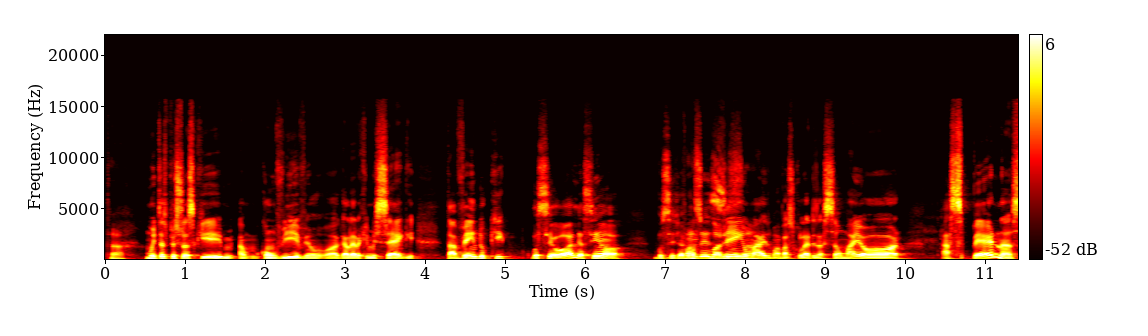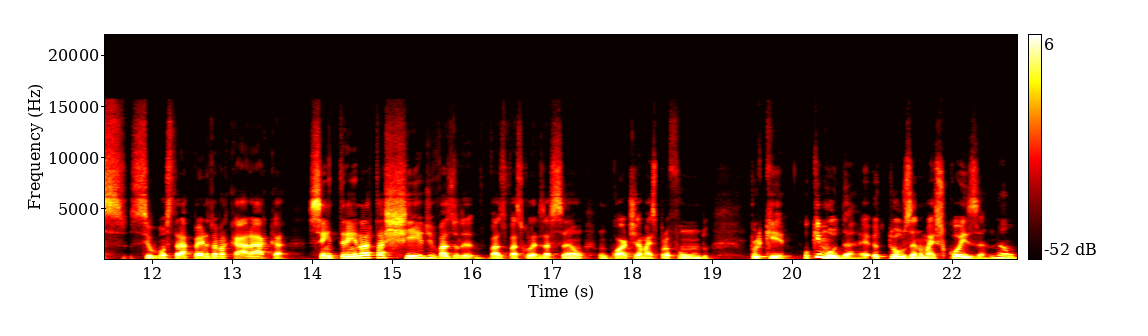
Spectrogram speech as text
Tá. Muitas pessoas que ah, convivem, a galera que me segue, tá vendo que você olha assim, ó, você já vê um desenho mais, uma vascularização maior. As pernas, se eu mostrar a perna, você vai falar, caraca, sem treino ela tá cheio de vaso- vas- vascularização, um corte já mais profundo. Por quê? O que muda? É, Eu tô usando mais coisa? Não.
